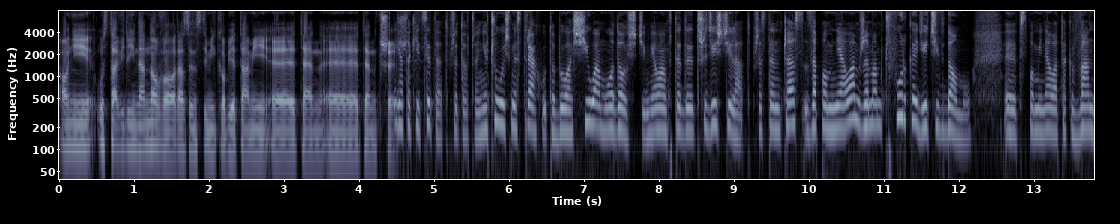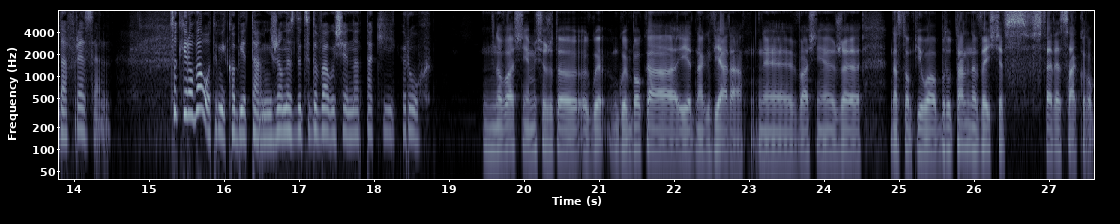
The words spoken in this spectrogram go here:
oni ustawili na nowo razem z tymi kobietami e, ten, e, ten krzyż. Ja taki cytat przytoczę. Nie czułyśmy strachu, to była siła młodości. Miałam wtedy 30 lat. Przez ten czas zapomniałam, że mam czwórkę dzieci w domu. E, wspominała tak Wanda Fresel. Co kierowało tymi kobietami, że one zdecydowały się na taki ruch? No właśnie, myślę, że to głęboka jednak wiara, właśnie, że nastąpiło brutalne wejście w sferę sakrum.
